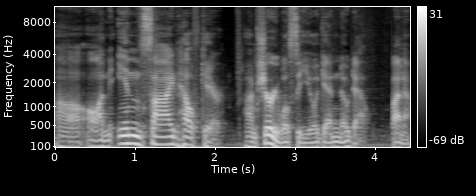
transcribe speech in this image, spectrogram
uh, on Inside Healthcare. I'm sure we'll see you again, no doubt. Bye now.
